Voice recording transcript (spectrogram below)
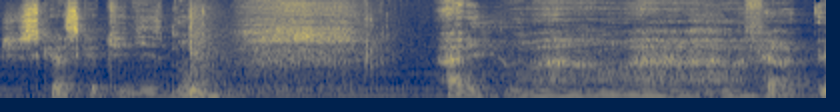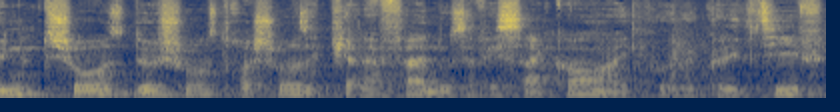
jusqu'à ce que tu dises bon allez, on va, faire une chose, deux choses, trois choses, et puis à la fin, nous, ça fait cinq ans, hein, le collectif,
